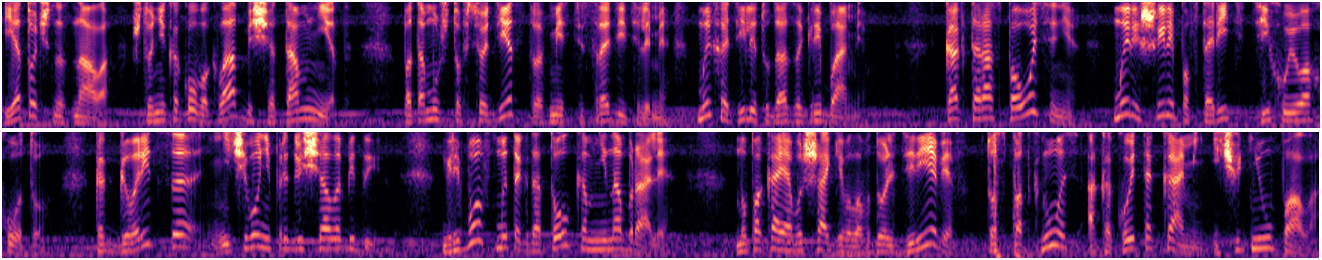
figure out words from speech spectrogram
Я точно знала, что никакого кладбища там нет, потому что все детство вместе с родителями мы ходили туда за грибами. Как-то раз по осени мы решили повторить тихую охоту. Как говорится, ничего не предвещало беды. Грибов мы тогда толком не набрали. Но пока я вышагивала вдоль деревьев, то споткнулась о какой-то камень и чуть не упала.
